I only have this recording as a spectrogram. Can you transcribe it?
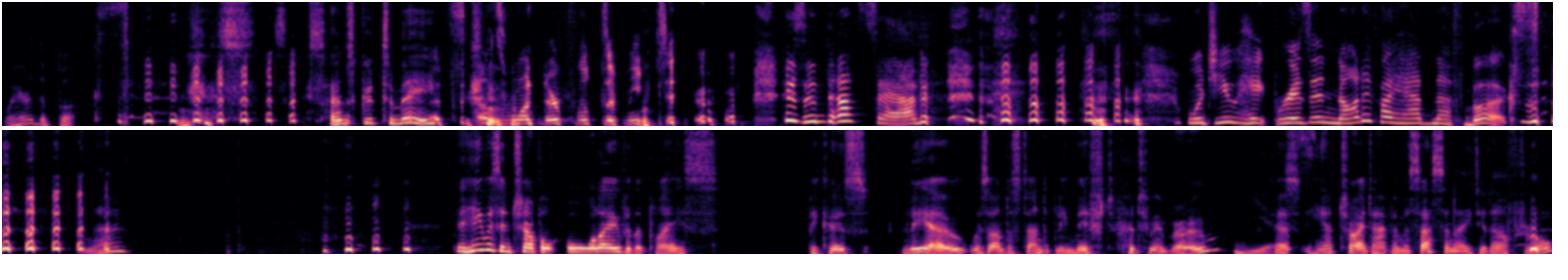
where are the books? yes. Sounds good to me. that sounds wonderful to me, too. Isn't that sad? Would you hate prison? Not if I had enough books. no. He was in trouble all over the place because Leo was understandably miffed to him Rome. Yes. He had tried to have him assassinated after all.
